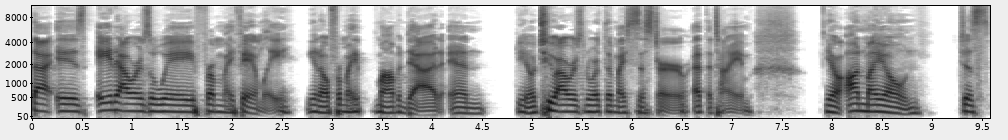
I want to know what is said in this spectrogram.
that is eight hours away from my family, you know, from my mom and dad, and, you know, two hours north of my sister at the time, you know, on my own, just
